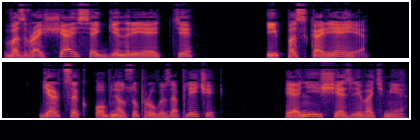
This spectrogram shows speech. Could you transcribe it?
Возвращайся к Генриетте и поскорее». Герцог обнял супругу за плечи, и они исчезли во тьме.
